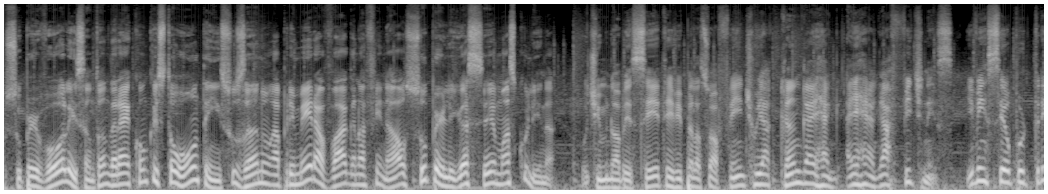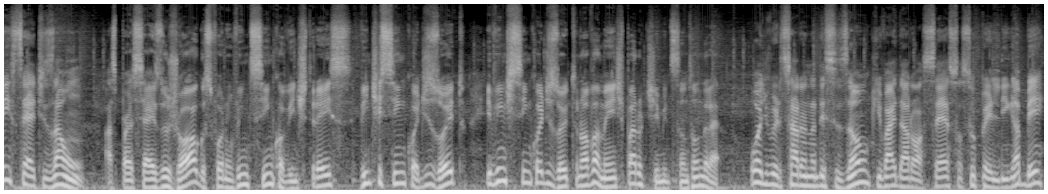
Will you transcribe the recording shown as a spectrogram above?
Super Vôlei Santo André conquistou ontem em Suzano a primeira vaga na final Superliga C masculina. O time do ABC teve pela sua frente o Yakanga RH Fitness e venceu por 3 sets a 1. As parciais dos jogos foram 25 a 23, 25 a 18 e 25 a 18 novamente para o time de Santo André. O adversário na decisão, que vai dar o acesso à Superliga B,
